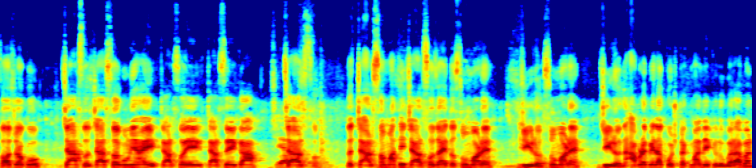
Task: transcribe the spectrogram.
સો ચોકું. ચારસો ચારસો ગુણ્યા એક ચારસો એક ચારસો એકા ચારસો. તો ચારસોમાંથી ચારસો જાય તો શું મળે? જીરો શું મળે? જીરો ને આપણે પેલા કોષ્ટકમાં દેખેલું બરાબર?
